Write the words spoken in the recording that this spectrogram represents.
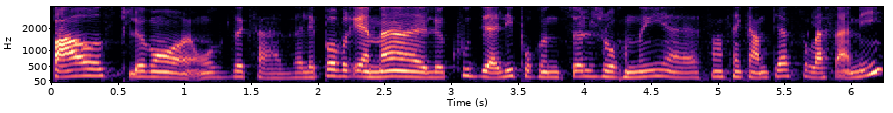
passe. Puis là, bon, on se disait que ça valait pas vraiment le coup d'y aller pour une seule journée à 150 pièces pour la famille.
